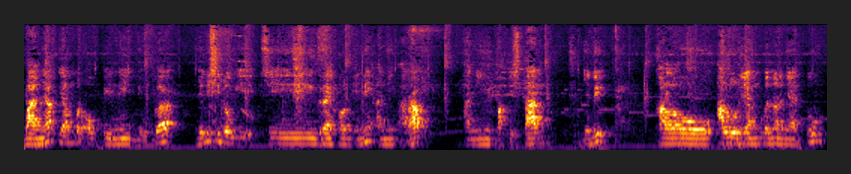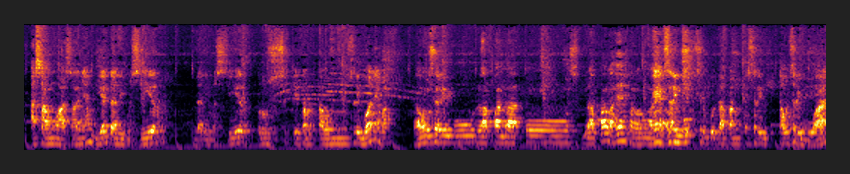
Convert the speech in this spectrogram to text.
banyak yang beropini juga. Jadi si dogi si Greyhound ini anjing Arab, anjing Pakistan. Jadi kalau alur yang benarnya itu asal muasalnya dia dari Mesir, dari Mesir terus sekitar tahun seribuan ya, Bang? tahun 1800 berapa lah ya kalau nggak Eh, salah seribu, seribu delapan, eh, seribu, tahun seribuan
